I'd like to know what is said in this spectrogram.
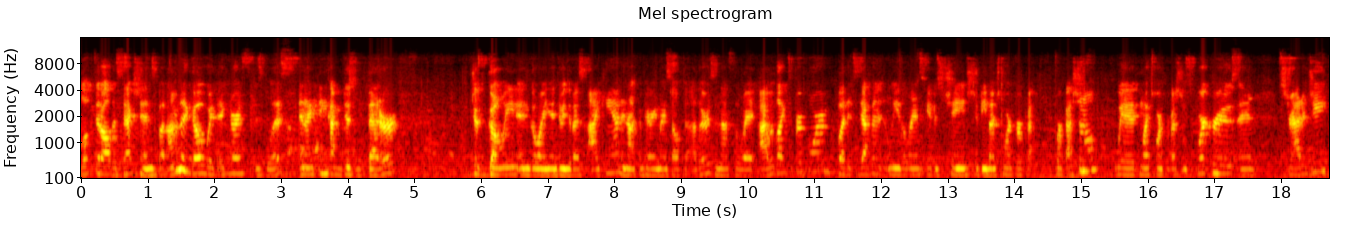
looked at all the sections. But I'm gonna go with ignorance is bliss, and I think I'm just better just going and going and doing the best I can and not comparing myself to others. And that's the way I would like to perform. But it's definitely the landscape has changed to be much more prof- professional with much more professional support crews and strategy.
